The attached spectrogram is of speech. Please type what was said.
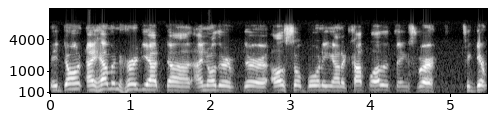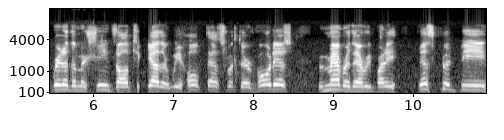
they don't. I haven't heard yet. Uh, I know they're they're also voting on a couple other things where to get rid of the machines altogether. We hope that's what their vote is. Remember, everybody, this could be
